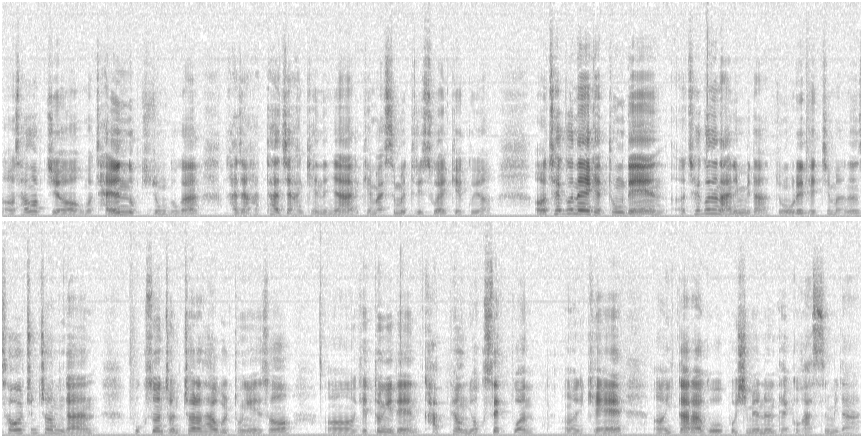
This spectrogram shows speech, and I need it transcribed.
어, 상업 지역, 뭐 자연 녹지 정도가 가장 핫하지 않겠느냐 이렇게 말씀을 드릴 수가 있겠고요. 어, 최근에 개통된 어, 최근은 아닙니다. 좀 오래됐지만은 서울 춘천 간 복선 전철화 사업을 통해서 어, 개통이 된 가평 역세권 어, 이렇게 어, 있다라고 보시면 될 것 같습니다.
